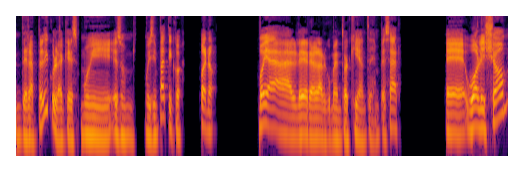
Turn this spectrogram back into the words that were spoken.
de la película, que es muy, es un- muy simpático. Bueno, voy a leer el argumento aquí antes de empezar. Eh, Wally Shawn,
